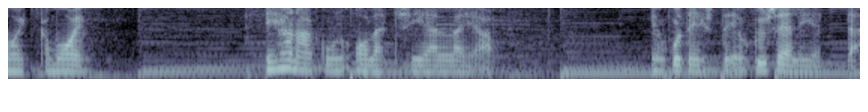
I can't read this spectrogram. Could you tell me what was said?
Moikka moi. Ihanaa kun olet siellä ja joku teistä jo kyseli, että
